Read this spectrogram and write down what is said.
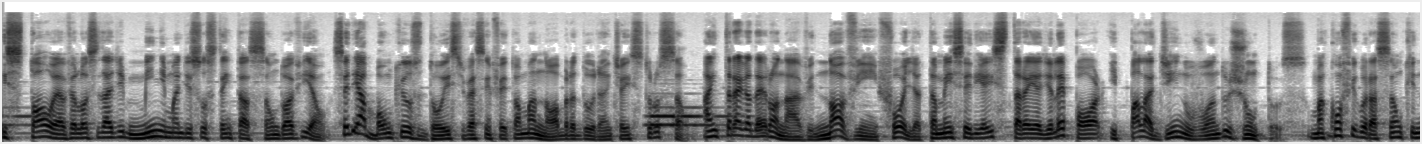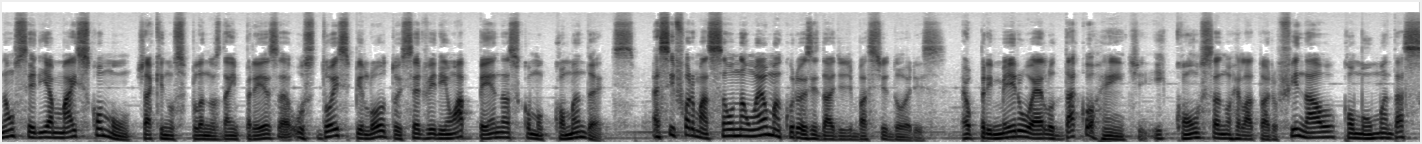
Stall é a velocidade mínima de sustentação do avião. Seria bom que os dois tivessem feito a manobra durante a instrução. A entrega da aeronave novinha em folha também seria a estreia de Lepore e Paladino voando juntos, uma configuração que não seria mais comum, já que nos planos da empresa os dois pilotos serviriam apenas como comandantes. Essa informação não é uma curiosidade de bastidores é o primeiro elo da corrente e consta no relatório final como uma das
